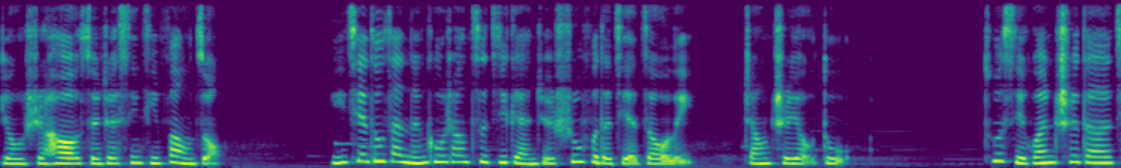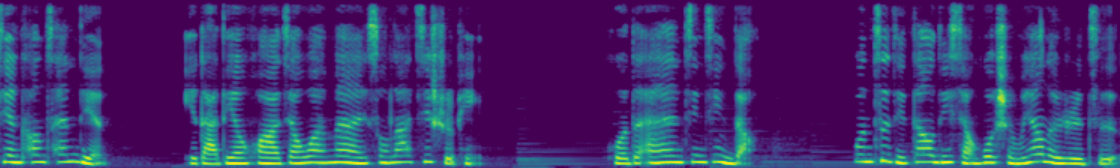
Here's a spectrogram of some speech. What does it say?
有时候随着心情放纵，一切都在能够让自己感觉舒服的节奏里，张弛有度。做喜欢吃的健康餐点，也打电话叫外卖送垃圾食品，活得安安静静的，问自己到底想过什么样的日子，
